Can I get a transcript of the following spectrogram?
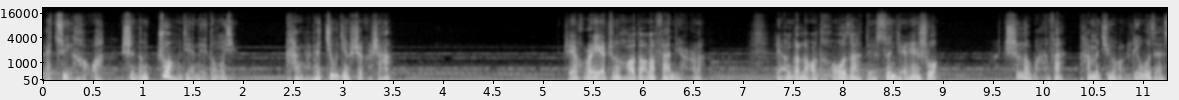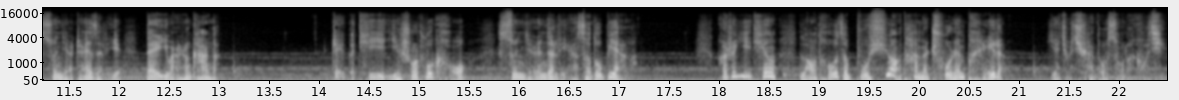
哎，最好啊是能撞见那东西，看看它究竟是个啥。这会儿也正好到了饭点了，两个老头子对孙家人说：“吃了晚饭，他们就要留在孙家宅子里待一晚上看看。”这个提议一说出口，孙家人的脸色都变了。可是，一听老头子不需要他们出人陪着，也就全都松了口气。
